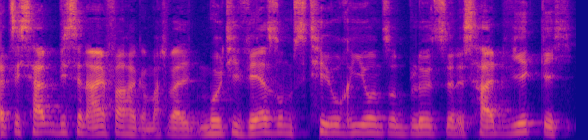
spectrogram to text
Hat sich halt ein bisschen einfacher gemacht, weil Multiversumstheorie und so ein Blödsinn ist halt wirklich.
